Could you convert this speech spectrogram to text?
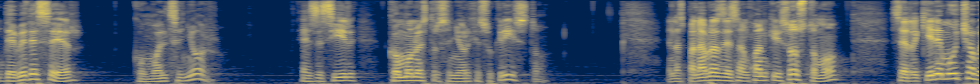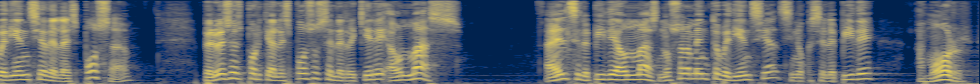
debe de ser como el Señor, es decir, como nuestro Señor Jesucristo. En las palabras de San Juan Crisóstomo, se requiere mucha obediencia de la esposa, pero eso es porque al esposo se le requiere aún más. A él se le pide aún más, no solamente obediencia, sino que se le pide amor.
